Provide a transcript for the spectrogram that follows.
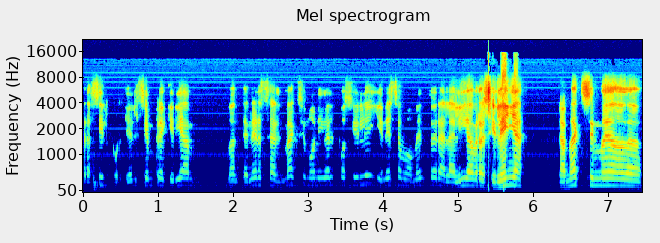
Brasil, porque él siempre quería mantenerse al máximo nivel posible y en ese momento era la liga brasileña la máxima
